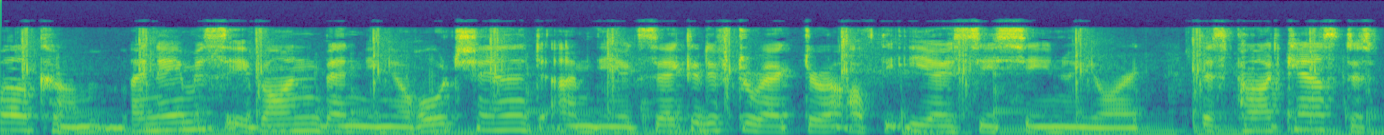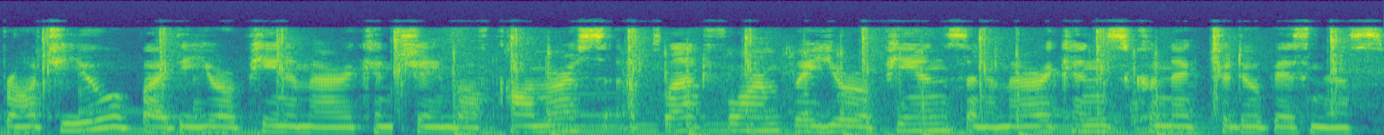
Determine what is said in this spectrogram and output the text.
Welcome. My name is Yvonne Bendinger Rothschild. I'm the Executive Director of the EACC New York. This podcast is brought to you by the European American Chamber of Commerce, a platform where Europeans and Americans connect to do business.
